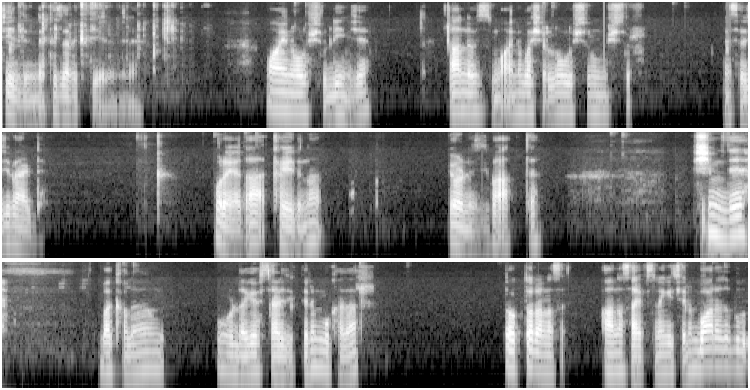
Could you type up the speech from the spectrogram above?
Cildinde kızarık diyelim yine. Muayene oluştur deyince randevusuz muayene başarılı oluşturulmuştur. Mesajı verdi. Buraya da kaydını gördüğünüz gibi attı. Şimdi bakalım burada göstereceklerim bu kadar. Doktor ana, ana sayfasına geçelim. Bu arada bu,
